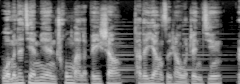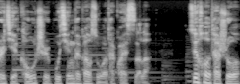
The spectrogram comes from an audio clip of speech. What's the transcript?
我们的见面充满了悲伤，他的样子让我震惊，而且口齿不清地告诉我他快死了。最后他说：“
